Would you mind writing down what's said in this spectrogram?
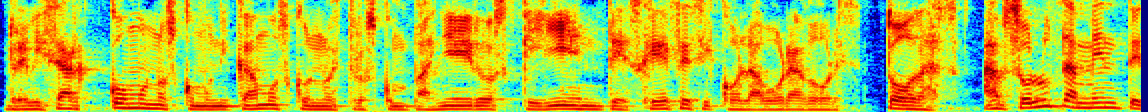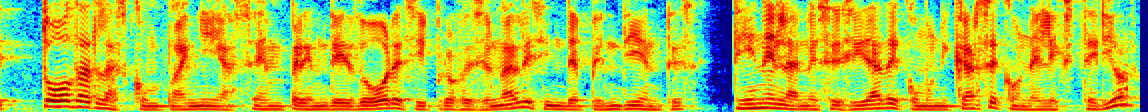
revisar cómo nos comunicamos con nuestros compañeros, clientes, jefes y colaboradores. Todas, absolutamente todas las compañías, emprendedores y profesionales independientes tienen la necesidad de comunicarse con el exterior.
